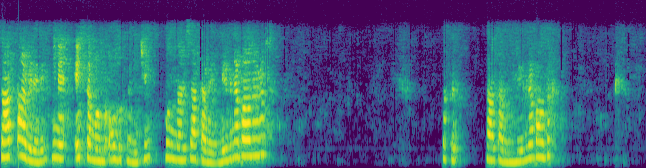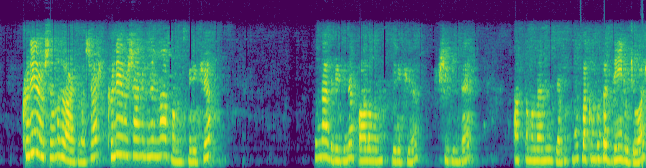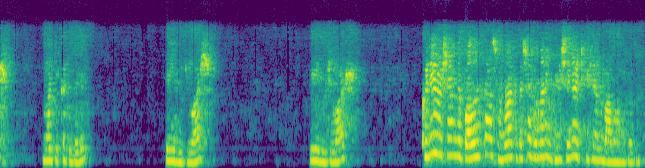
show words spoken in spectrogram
saat darbeleri yine eş zamanlı oldukları için bunların saat darbelerini birbirine bağlıyoruz. Bakın saat darbelerini birbirine bağladık. Clear uçlarımız var arkadaşlar. Clear uçlarını bizim ne yapmamız gerekiyor? Bunlar da birbirine bağlamamız gerekiyor. Şu şekilde atlamalarınızı yapıyorsunuz. Bakın burada değil ucu var. Buna dikkat edelim. Değil ucu var. Değil ucu var. Clear uçlarımızı bağladıktan sonra arkadaşlar bunların girişlerini ve çıkışlarını bağlamamız lazım.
